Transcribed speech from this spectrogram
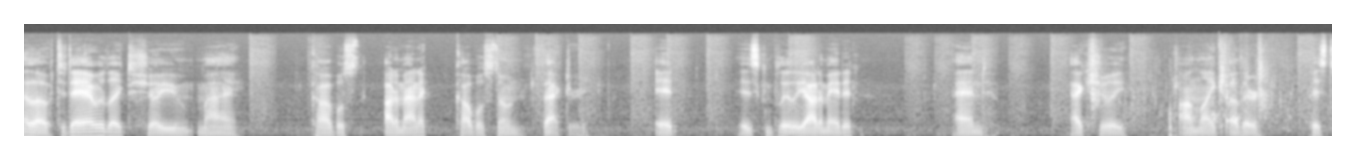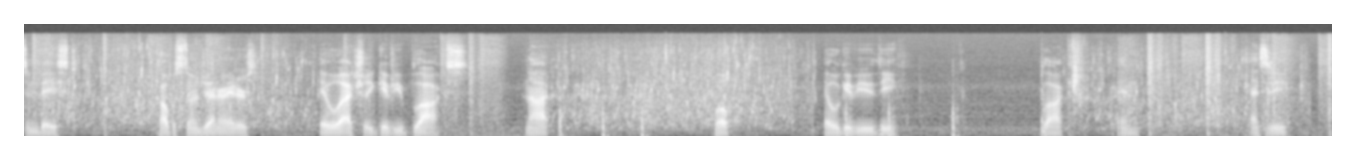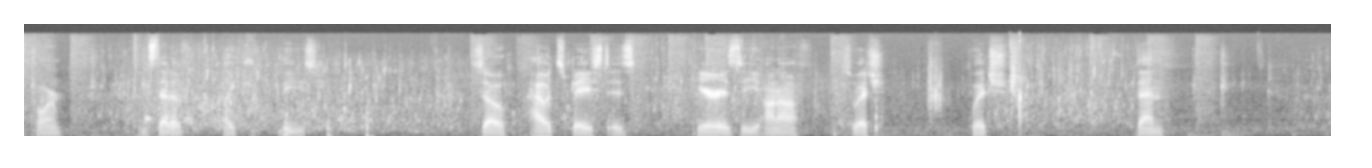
Hello, today I would like to show you my cobbles automatic cobblestone factory. It is completely automated and actually unlike other piston based cobblestone generators it will actually give you blocks not well it will give you the block in entity form instead of like these so how it's based is here is the on off switch which then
